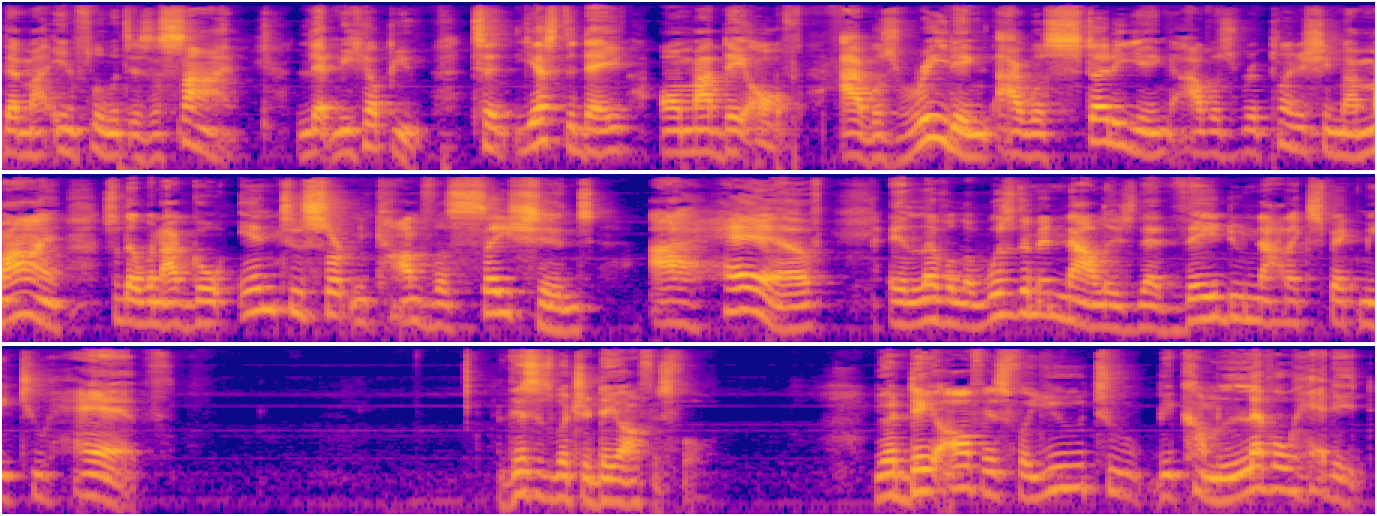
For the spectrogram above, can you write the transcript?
that my influence is assigned. Let me help you. To yesterday on my day off, I was reading, I was studying, I was replenishing my mind so that when I go into certain conversations, I have a level of wisdom and knowledge that they do not expect me to have. This is what your day off is for. Your day off is for you to become level headed.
